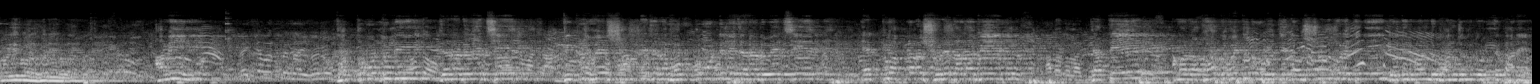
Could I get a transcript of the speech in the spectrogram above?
হরিবল হরিবল। আমি ভক্তমণ্ডলী যারা রয়েছে বিগ্রহের সামনে যারা ভক্তমণ্ডলী যারা রয়েছে একটু আপনারা সরে দাঁড়াবেন, যাতে আমার রাধা গোবিন্দর মূর্তি দর্শন করে তিনি জ্যোতির্বন্ধ ভঞ্জন করতে পারেন।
